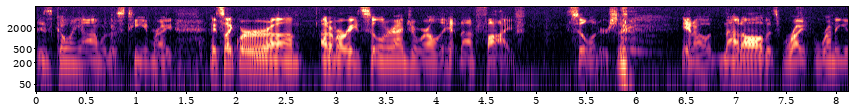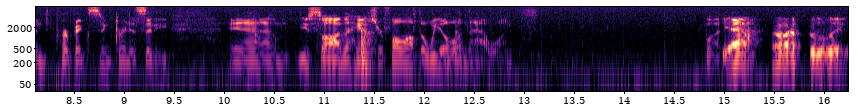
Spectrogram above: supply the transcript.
is going on with this team, right? It's like we're um, out of our eight-cylinder engine, we're only hitting on five cylinders. you know, not all of it's right running in perfect synchronicity. And you saw the hamster fall off the wheel in that one. But yeah, oh, absolutely.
